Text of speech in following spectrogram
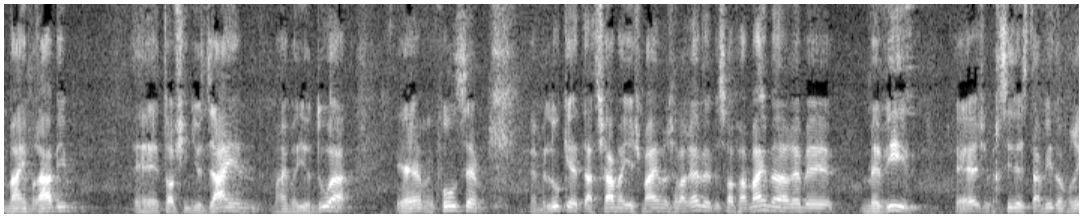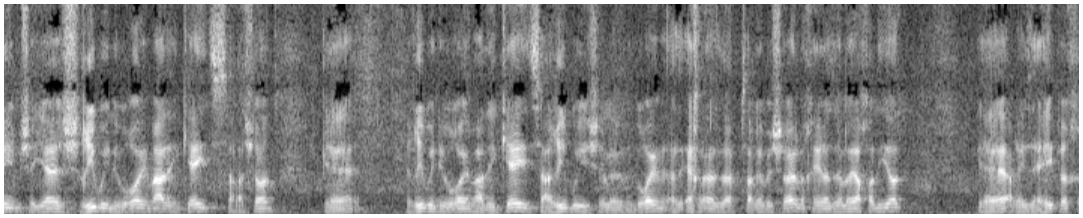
מים רבים, תשי"ז, מיימר ידוע, מפורסם, ומלוקת, אז שם יש מיימר של הרבה, בסוף המיימר הרבה מביא, שבחסידס תמיד אומרים שיש ריבוי נברואים עד אין קיץ, הלשון, ריבוי נברואים עד אין קיץ, הריבוי של נברואים, איך הרב שואל, אחרי זה לא יכול להיות. הרי זה היפך,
